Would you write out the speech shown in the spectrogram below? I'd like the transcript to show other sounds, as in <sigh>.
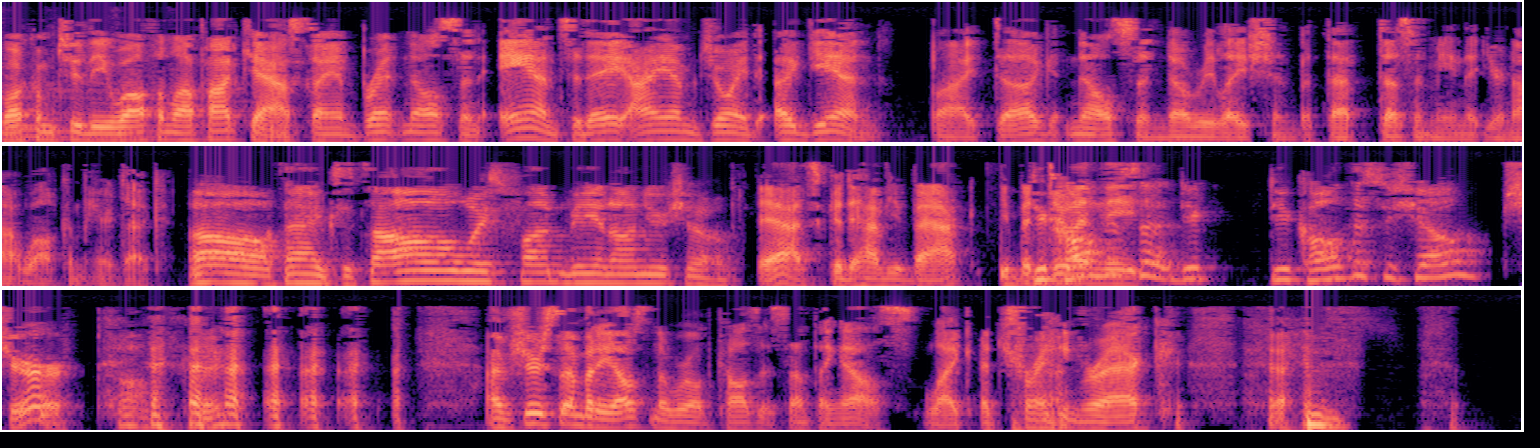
Welcome to the Wealth and Law Podcast. I am Brent Nelson, and today I am joined again by Doug Nelson. No relation, but that doesn't mean that you're not welcome here, Doug. Oh, thanks. It's always fun being on your show. Yeah, it's good to have you back. You've been do you doing the. A, do, you, do you call this a show? Sure. Oh, okay. <laughs> I'm sure somebody else in the world calls it something else, like a train <laughs> wreck. <laughs>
